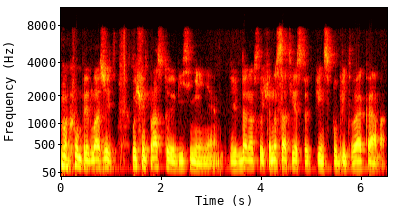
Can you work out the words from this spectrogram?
могу вам предложить очень простое объяснение. И в данном случае оно соответствует принципу бритвы Акама.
